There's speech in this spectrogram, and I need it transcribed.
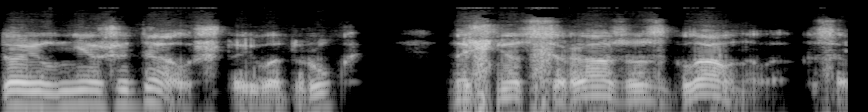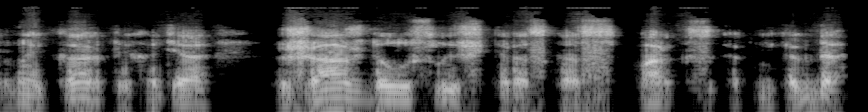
Дойл не ожидал, что его друг начнет сразу с главного, козырной карты, хотя жаждал услышать рассказ Спаркса как никогда.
